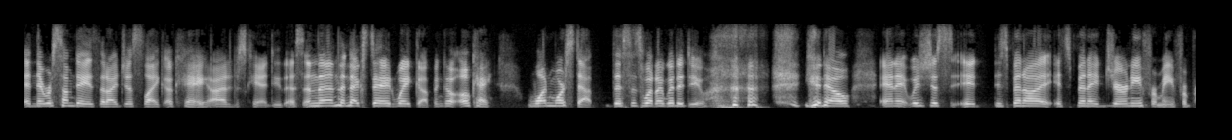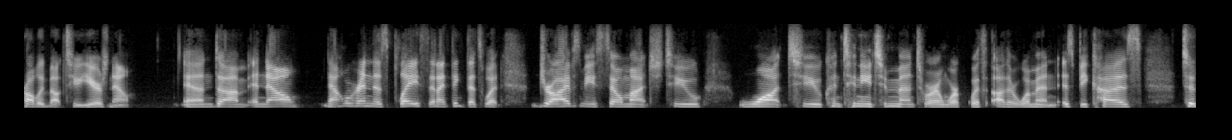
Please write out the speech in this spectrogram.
and there were some days that I just like, okay, I just can't do this. And then the next day I'd wake up and go, okay, one more step. This is what I'm going to do. you know, and it was just it it's been a it's been a journey for me for probably about 2 years now. And um and now now we're in this place and I think that's what drives me so much to want to continue to mentor and work with other women is because to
